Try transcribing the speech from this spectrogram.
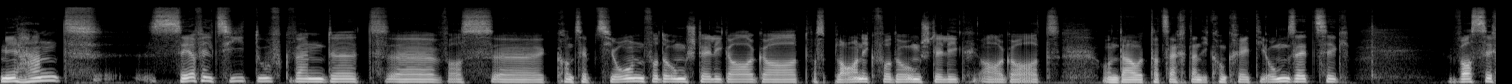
Wir haben sehr viel Zeit aufgewendet, äh, was äh, Konzeption von der Umstellung angeht, was Planung von der Umstellung angeht und auch tatsächlich dann die konkrete Umsetzung. Was sich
